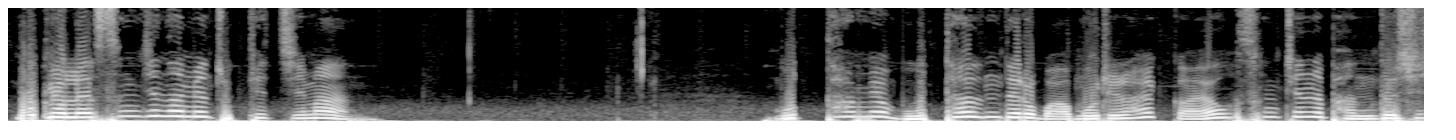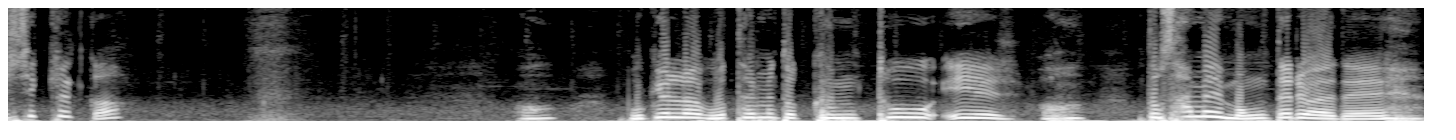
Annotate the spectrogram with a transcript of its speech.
목요일날 승진하면 좋겠지만 못하면 못하는 대로 마무리를 할까요? 승진을 반드시 시킬까? 어, 목요일날 못하면 또 금, 토, 일, 어, 또 3일 멍 때려야 돼.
